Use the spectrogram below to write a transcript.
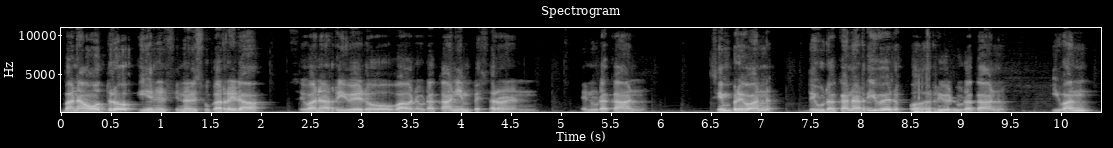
van a otro y en el final de su carrera se van a River o van a Huracán y empezaron en, en Huracán. Siempre van de Huracán a River o de River a Huracán y van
